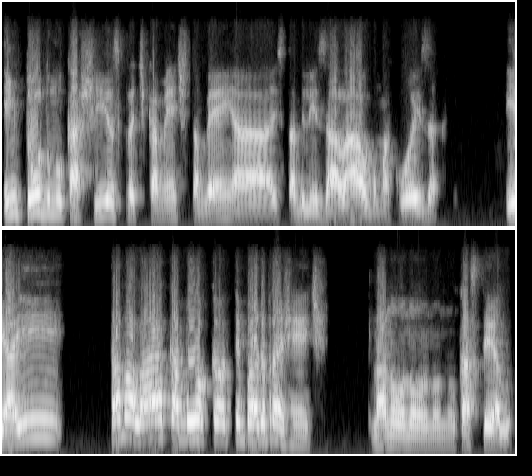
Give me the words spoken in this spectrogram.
em tudo no Caxias, praticamente também, a estabilizar lá alguma coisa. E aí, tava lá, acabou a temporada pra gente, lá no, no, no Castelo.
